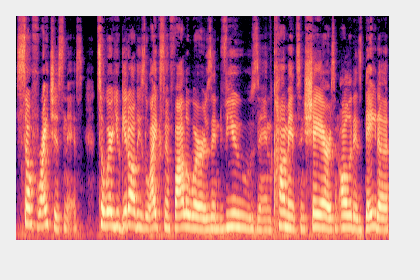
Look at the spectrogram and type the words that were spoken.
self righteousness to where you get all these likes and followers and views and comments and shares and all of this data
